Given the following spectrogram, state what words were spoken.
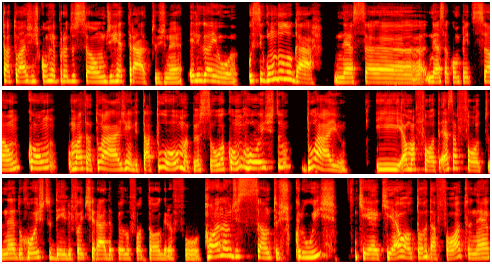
tatuagens com reprodução de retratos, né? Ele ganhou o segundo lugar nessa, nessa competição com uma tatuagem. Ele tatuou uma pessoa com o rosto do Aio. E é uma foto, essa foto, né, do rosto dele foi tirada pelo fotógrafo Ronald Santos Cruz, que é, que é o autor da foto, né?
